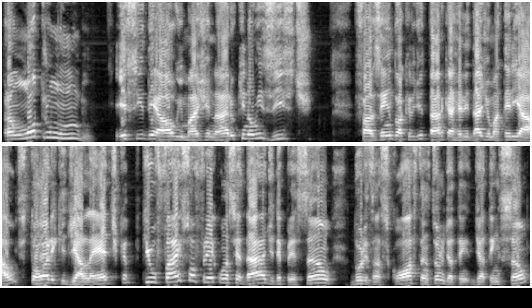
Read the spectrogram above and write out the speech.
para um outro mundo, esse ideal imaginário que não existe, fazendo acreditar que a realidade material, histórica e dialética, que o faz sofrer com ansiedade, depressão, dores nas costas, transtorno de, aten de atenção,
